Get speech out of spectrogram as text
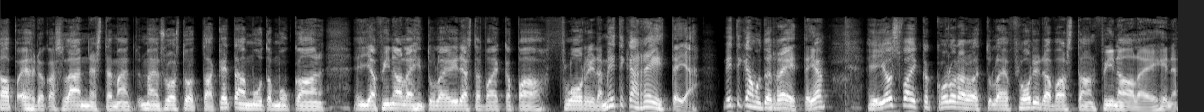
Cup-ehdokas lännestä. Mä en, mä en suostu ottaa ketään muuta mukaan. Ja finaaleihin tulee idästä vaikkapa Florida. Miettikää miettikää reittejä. Miettikää muuten reittejä. Jos vaikka Coloradolle tulee Florida vastaan finaaleihin,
